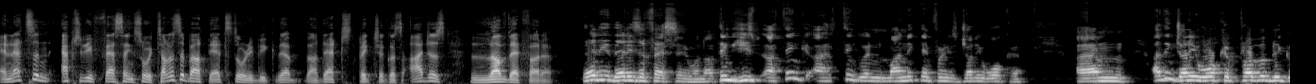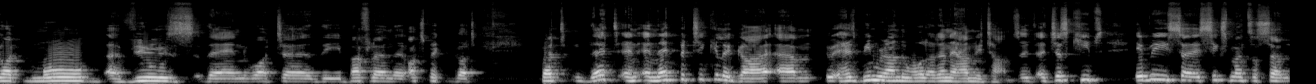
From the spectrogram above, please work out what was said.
and that's an absolutely fascinating story. Tell us about that story, about that picture, because I just love that photo. That is, that is a fascinating one. I think he's. I think. I think when my nickname for him is Johnny Walker. Um, I think Johnny Walker probably got more uh, views than what uh, the Buffalo and the Oxpecker got. But that and, and that particular guy um, has been around the world. I don't know how many times. It, it just keeps every six months or so.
